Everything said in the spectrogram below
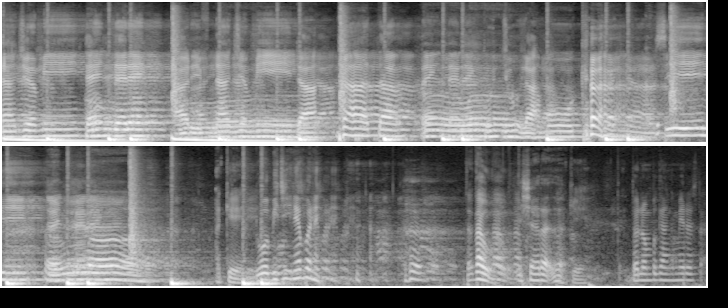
Najmi Tendereng Arif Najmi dah datang Tendereng tunjuklah mukanya sini Tendereng Okey, dua biji ni apa ni? Tak tahu? Isyarat tak? Okey. Tolong pegang kamera Ustaz.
